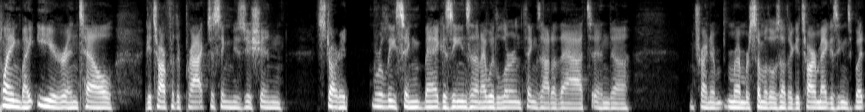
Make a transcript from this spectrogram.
playing by ear until Guitar for the Practicing Musician started releasing magazines, and then I would learn things out of that. And uh, I'm trying to remember some of those other guitar magazines, but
